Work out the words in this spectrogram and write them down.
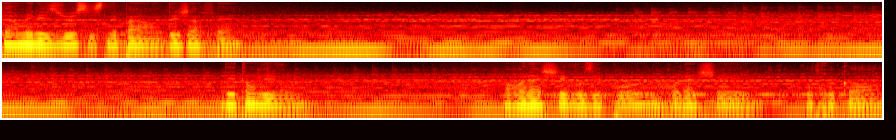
Fermez les yeux si ce n'est pas déjà fait. Détendez-vous. Relâchez vos épaules, relâchez votre corps.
